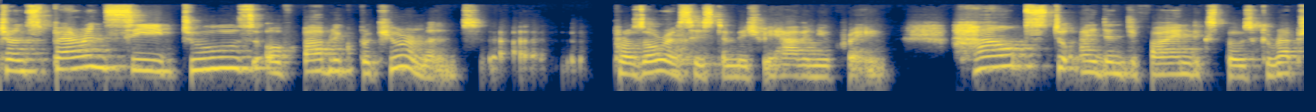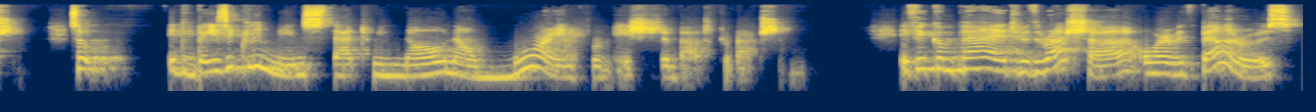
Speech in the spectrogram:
Transparency tools of public procurement, uh, Prozorro system, which we have in Ukraine, helps to identify and expose corruption. So it basically means that we know now more information about corruption. If you compare it with Russia or with Belarus,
